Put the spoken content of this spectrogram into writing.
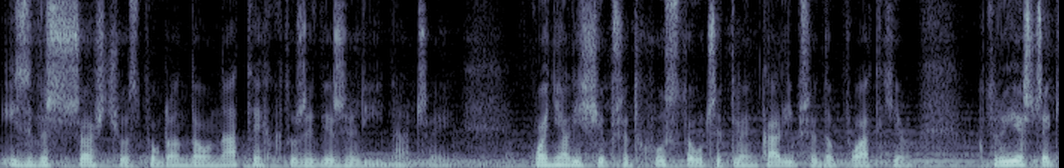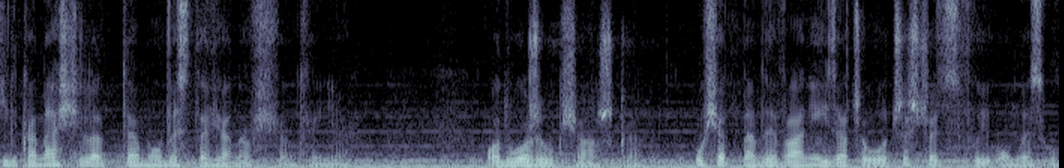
I z wyższością spoglądał na tych, którzy wierzyli inaczej. Kłaniali się przed chustą czy klękali przed opłatkiem, który jeszcze kilkanaście lat temu wystawiano w świątyniach. Odłożył książkę, usiadł na dywanie i zaczął oczyszczać swój umysł,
